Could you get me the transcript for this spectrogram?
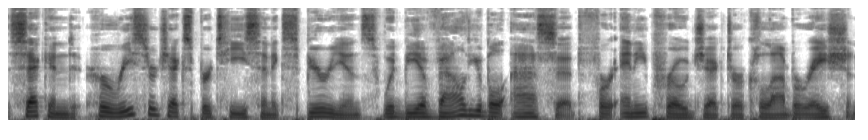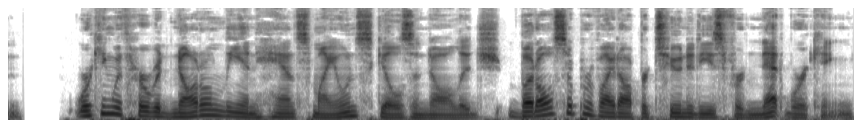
Second, her research expertise and experience would be a valuable asset for any project or collaboration. Working with her would not only enhance my own skills and knowledge, but also provide opportunities for networking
